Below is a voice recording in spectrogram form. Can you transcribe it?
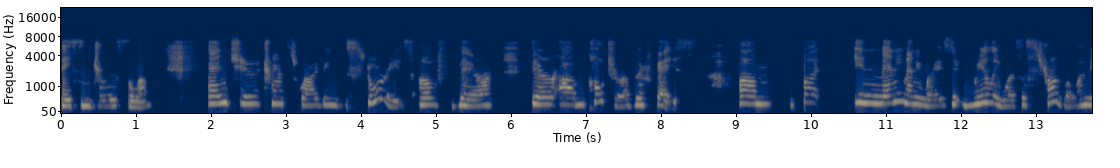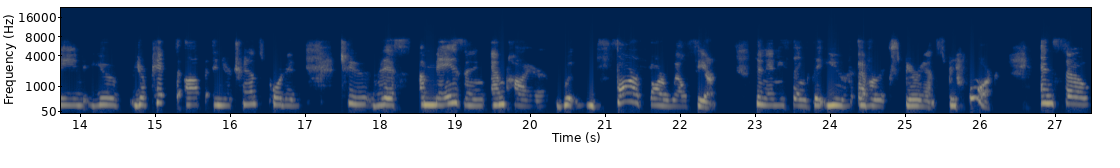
facing Jerusalem and to transcribing the stories of their their um, culture of their faith. Um, but in many many ways it really was a struggle. I mean you you're picked up and you're transported to this amazing empire far far wealthier than anything that you've ever experienced before. And so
